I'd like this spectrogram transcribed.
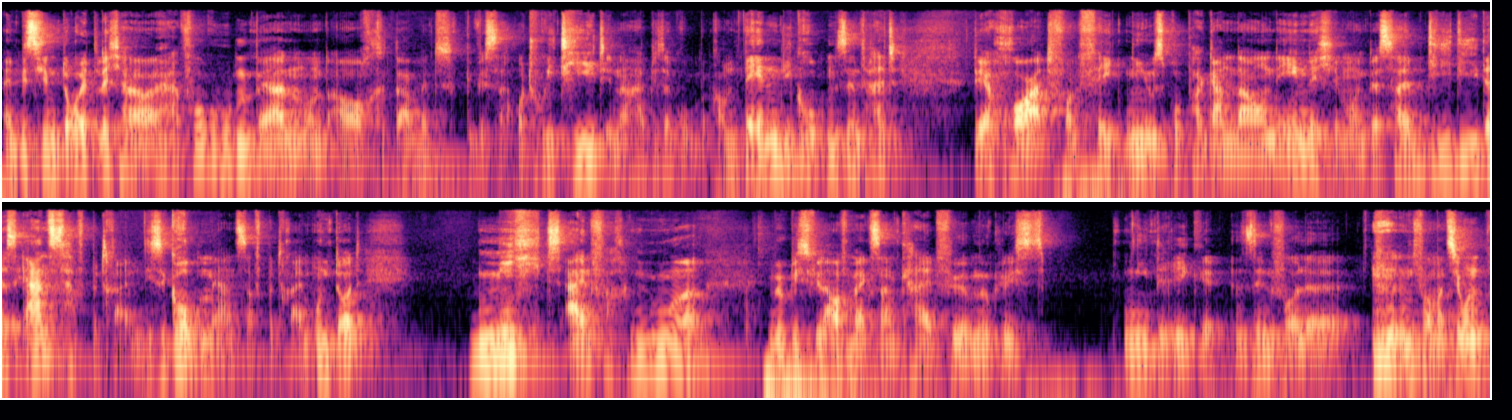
ein bisschen deutlicher hervorgehoben werden und auch damit gewisse Autorität innerhalb dieser Gruppen bekommen. Denn die Gruppen sind halt der Hort von Fake News, Propaganda und ähnlichem. Und deshalb die, die das ernsthaft betreiben, diese Gruppen ernsthaft betreiben und dort nicht einfach nur möglichst viel Aufmerksamkeit für möglichst niedrige, sinnvolle Informationen.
